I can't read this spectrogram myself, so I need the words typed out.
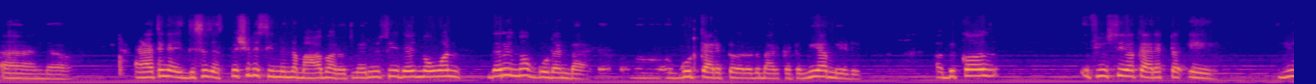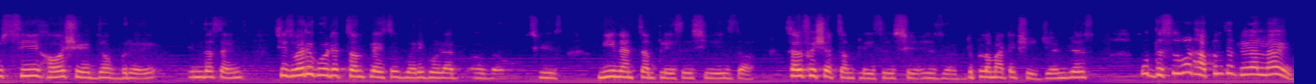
And uh, and i think this is especially seen in the mahabharata where you see there is no one there is no good and bad uh, a good character or a bad character. We have made it. Uh, because if you see a character a you see her shades of gray in the sense she's very good at some places very good at uh, she's mean at some places she is uh, selfish at some places she is uh, diplomatic she is generous. So this is what happens in real life.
